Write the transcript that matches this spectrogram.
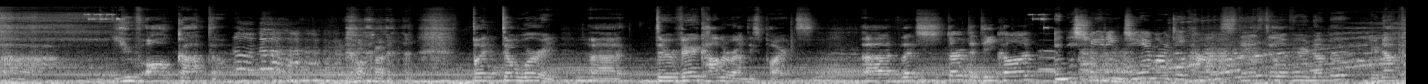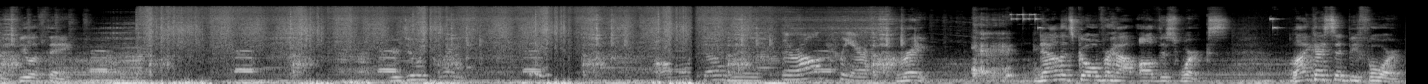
Ah, you've all got them. but don't worry, uh, they're very common around these parts. Uh, let's start the decon. Initiating GMR decon. Stand still over your number. You're not gonna feel a thing. You're doing great. Almost done here. They're all clear. Great. Now let's go over how all this works. Like I said before,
